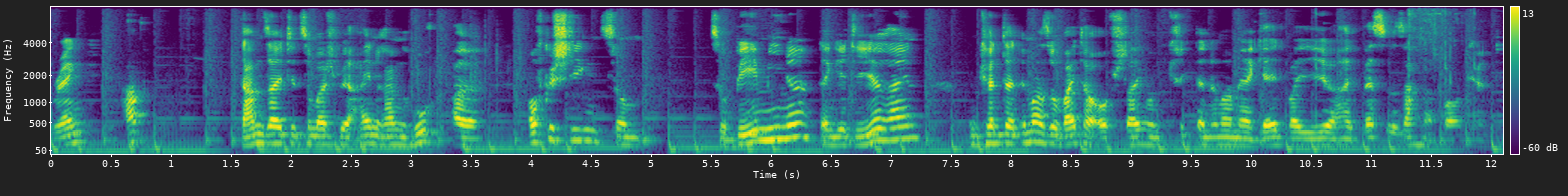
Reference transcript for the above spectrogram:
Rank up, dann seid ihr zum Beispiel einen Rang hoch äh, aufgestiegen zum, zur B-Mine, dann geht ihr hier rein und könnt dann immer so weiter aufsteigen und kriegt dann immer mehr Geld, weil ihr hier halt bessere Sachen abbauen könnt.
